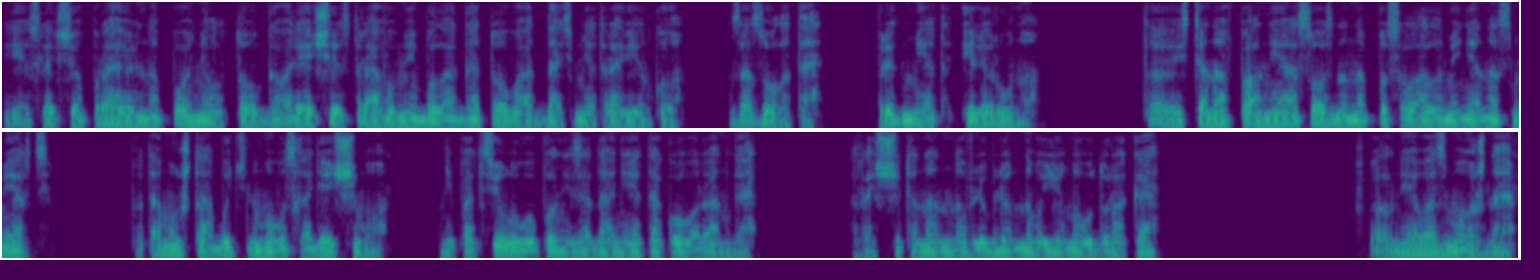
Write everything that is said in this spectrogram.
Если все правильно понял, то говорящая с травами была готова отдать мне травинку за золото, предмет или руну. То есть она вполне осознанно посылала меня на смерть, потому что обычному восходящему не под силу выполнить задание такого ранга. Рассчитано на влюбленного юного дурака? Вполне возможно.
